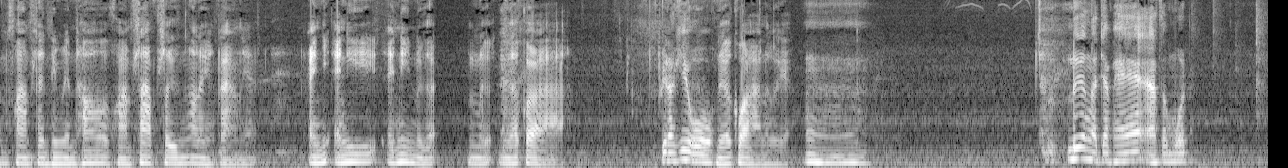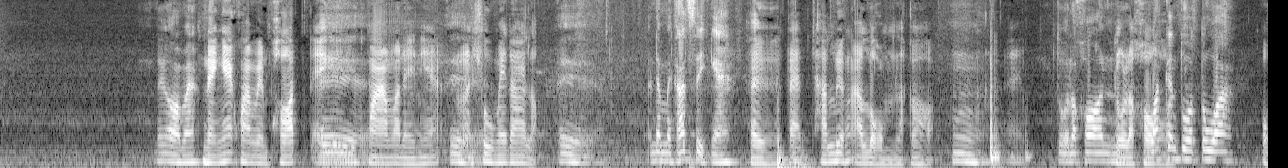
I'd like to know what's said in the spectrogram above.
นความเซนติเมนทัลความซาบซึ้งอะไรต่างๆ เนี่ยไอ้นี่ไอ้นี่ไอ้นี่เหนือเหนือเหนือกว่าพิราคิโอเหนือกว่าเลยอะอืมเรื่องอาจจะแพ้อะสมมติ ได้ออกไหมในแง่ความเป็นพล็อดไอ้เออความอะไรเนี้ยเออมันสู้ไม่ได้หรอก เอออันนั้นมันคลาสสิกไงเออ แต่ถ้าเรื่องอารมณ์แล้วก็ อืมเออตัวละครตัวละครวัดกันตัวตัวโอ้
